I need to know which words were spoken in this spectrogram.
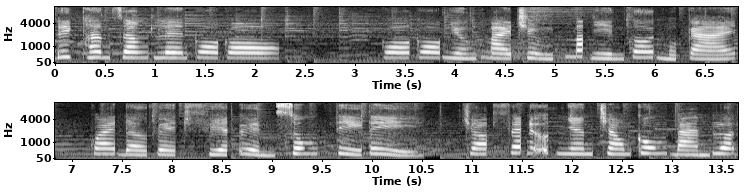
đích thân dâng lên cô cô. Cô cô nhướng mày chừng mắt nhìn tôi một cái, quay đầu về phía Uyển Sung tỷ tỷ, cho phép nữ nhân trong cung bàn luận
